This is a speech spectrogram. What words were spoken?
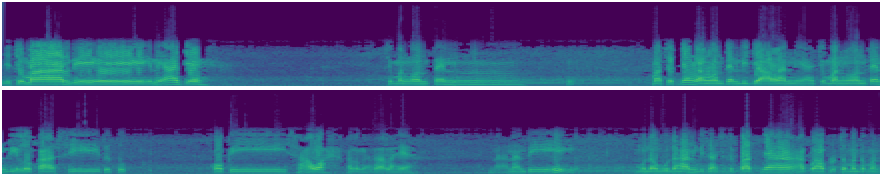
ya cuman di ini aja cuman ngonten maksudnya nggak ngonten di jalan ya cuman ngonten di lokasi itu tuh kopi sawah kalau nggak salah ya. Nah nanti mudah-mudahan bisa secepatnya aku upload teman-teman.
